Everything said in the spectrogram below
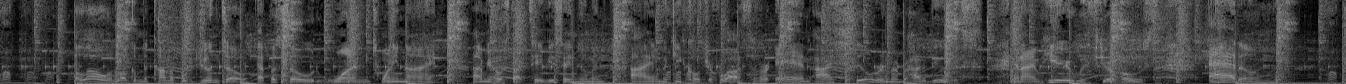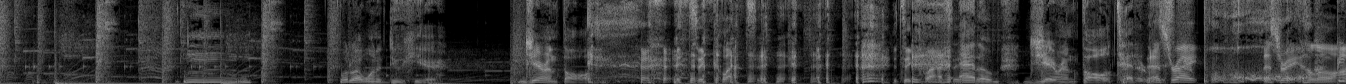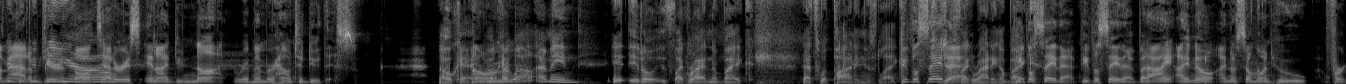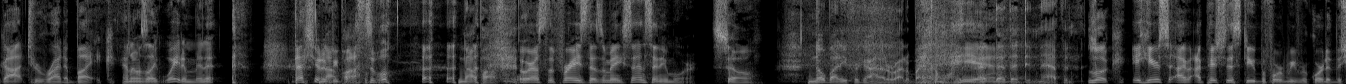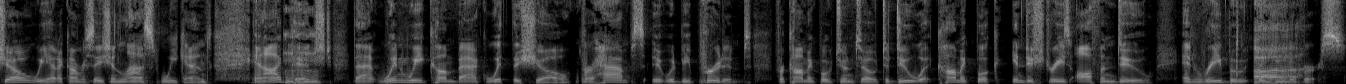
Hello and welcome to Comic Book Junto, episode 129. I'm your host, Octavius A. Newman. I am a geek culture philosopher, and I still remember how to do this. And I'm here with your host, Adam. Hmm, what do I want to do here? Gerenthal. it's a classic. it's a classic. Adam Gerenthal Teteris. That's right. That's right. Hello, I'm Adam Gerenthal Teteris, and I do not remember how to do this. Okay. Okay. Well, I mean, it, it'll. It's like riding a bike. That's what potting is like. People say It's that. just like riding a bike. People say that. People say that. But I, I know, I know someone who forgot to ride a bike, and I was like, wait a minute, that shouldn't Not be possible. possible. Not possible. or else the phrase doesn't make sense anymore. So Nobody forgot how to ride a bike. Come on. Yeah. That, that, that didn't happen. Look, here's I, I pitched this to you before we recorded the show. We had a conversation last weekend, and I mm-hmm. pitched that when we come back with the show, perhaps it would be prudent for Comic Book Junto to do what comic book industries often do and reboot the ah. universe.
